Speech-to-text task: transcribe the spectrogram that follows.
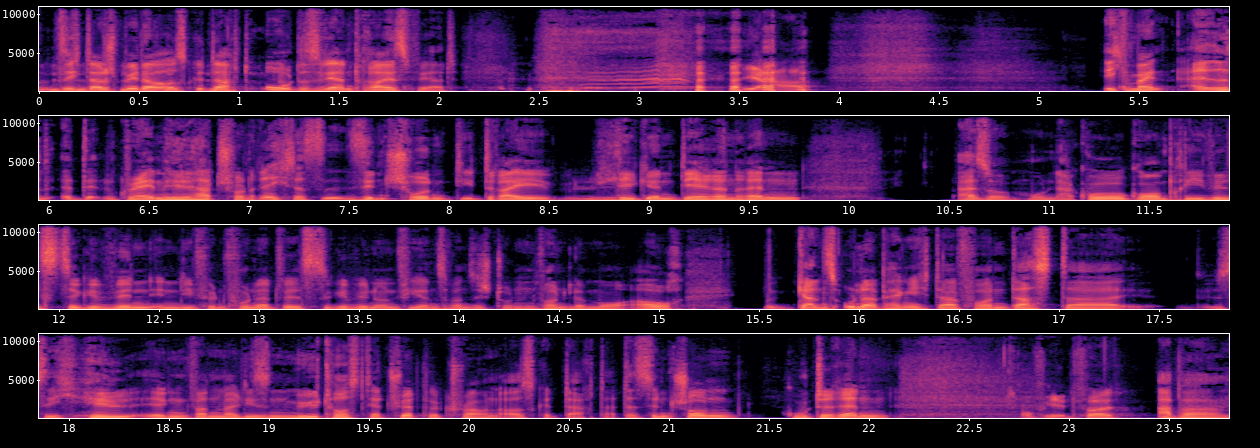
und sich dann später ausgedacht, oh, das wäre ein Preis wert. ja. Ich meine, also Graham Hill hat schon recht, das sind schon die drei legendären Rennen. Also Monaco Grand Prix willst du gewinnen, in die 500 willst du gewinnen und 24 Stunden von Le Mans auch. Ganz unabhängig davon, dass da sich Hill irgendwann mal diesen Mythos der Triple Crown ausgedacht hat. Das sind schon gute Rennen. Auf jeden Fall. Aber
